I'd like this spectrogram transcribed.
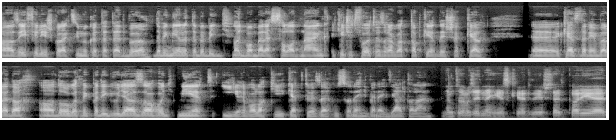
az Éjféli Iskolák című kötetetből, de még mielőtt ebbe így nagyban beleszaladnánk, egy kicsit földhöz ragadtabb kérdésekkel kezdeném veled a, a dolgot, még pedig ugye azzal, hogy miért ír valaki 2021-ben egyáltalán? Nem tudom, ez egy nehéz kérdés. Tehát karrier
